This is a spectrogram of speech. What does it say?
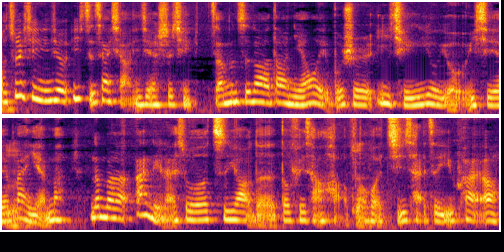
我最近就一直在想一件事情，咱们知道到年尾不是疫情又有一些蔓延嘛？那么按理来说制药的都非常好，包括集采这一块啊，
